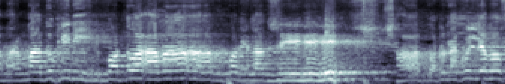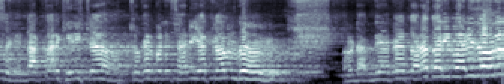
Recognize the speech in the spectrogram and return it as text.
আমার মা দুঃখিনীর বর্দোয়া আমার উপরে লাগছে। সব ঘটনা করলে বসে ডাক্তার খ্রিস্টান চোখের পানি ছাড়িয়া কান্দে। ডাক দিয়ে তাড়াতাড়ি বাড়ি যাও রে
